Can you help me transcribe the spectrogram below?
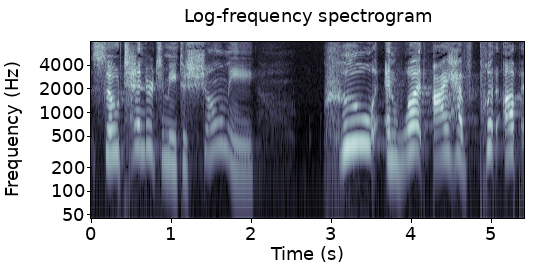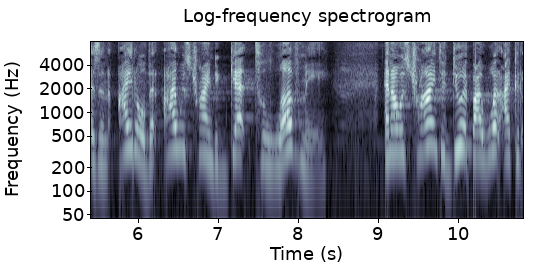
so tender to me to show me who and what I have put up as an idol that I was trying to get to love me. And I was trying to do it by what I could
